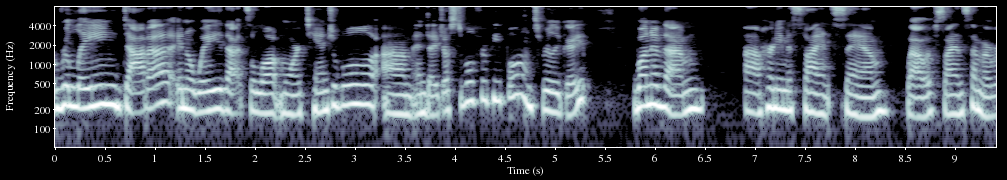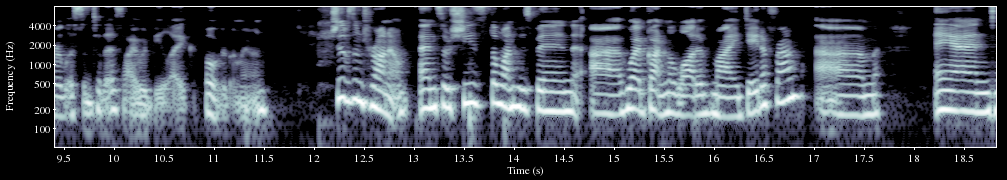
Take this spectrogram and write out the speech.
relaying data in a way that's a lot more tangible um, and digestible for people. And it's really great. One of them, uh, her name is Science Sam. Wow, if Science Sam ever listened to this, I would be like over the moon she lives in Toronto, and so she's the one who's been uh, who I've gotten a lot of my data from. Um, and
